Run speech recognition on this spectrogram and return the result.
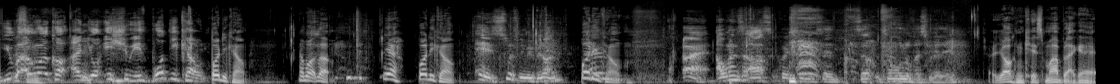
You got a work out, and your issue is body count. Body count. How about that? yeah, body count. Hey, swiftly moving on. Body Um, count. All right. I wanted to ask a question to, to, to all of us, really. Y'all can kiss my black hair.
